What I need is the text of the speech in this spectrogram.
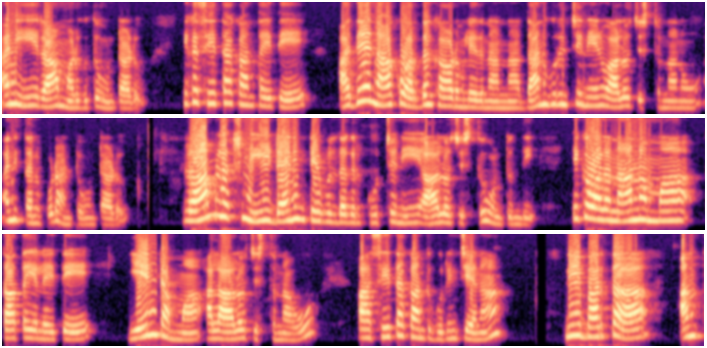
అని రామ్ అడుగుతూ ఉంటాడు. ఇక సీతాకాంత్ అయితే అదే నాకు అర్థం కావడం లేదు నాన్న దాని గురించి నేను ఆలోచిస్తున్నాను అని తను కూడా అంటూ ఉంటాడు. రామలక్ష్మి డైనింగ్ టేబుల్ దగ్గర కూర్చొని ఆలోచిస్తూ ఉంటుంది. ఇక వాళ్ళ నాన్నమ్మ తాతయ్యలైతే ఏంటమ్మా అలా ఆలోచిస్తున్నావు? ఆ సీతాకాంత్ గురించేనా? నీ భర్త అంత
